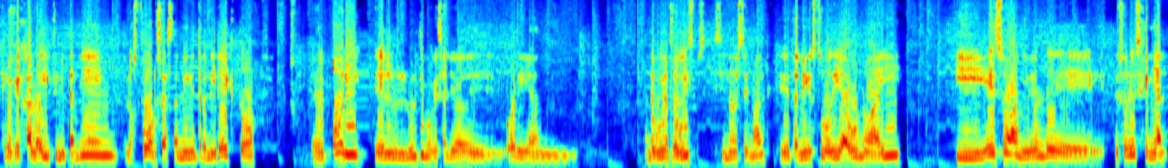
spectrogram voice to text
creo que Halo Infinite también, los Forzas también entran directo, Ori, el último que salió de Ori and, and the Will of the Wisps, si no estoy mal. Eh, también estuvo día uno ahí. Y eso a nivel de, usuario es genial.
